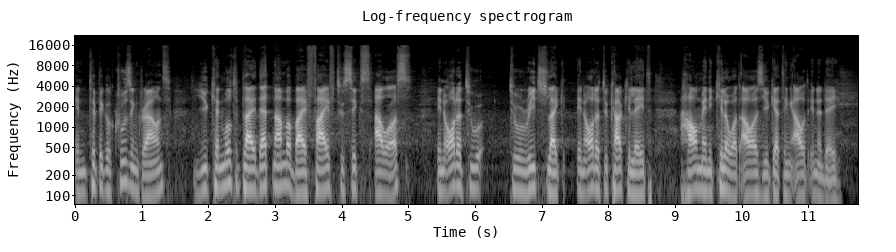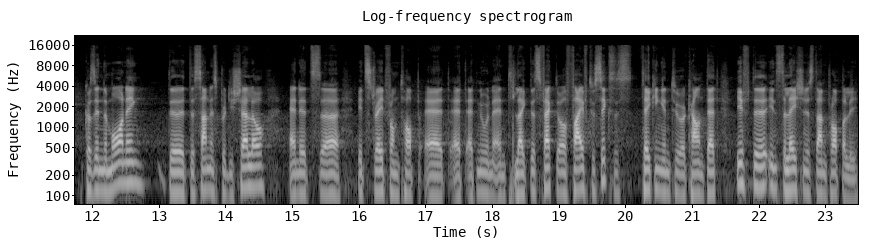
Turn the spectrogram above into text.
in typical cruising grounds, you can multiply that number by five to six hours in order to, to reach, like, in order to calculate how many kilowatt hours you're getting out in a day. Because in the morning, the, the sun is pretty shallow and it's, uh, it's straight from top at, at, at noon. And like this factor of five to six is taking into account that if the installation is done properly.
